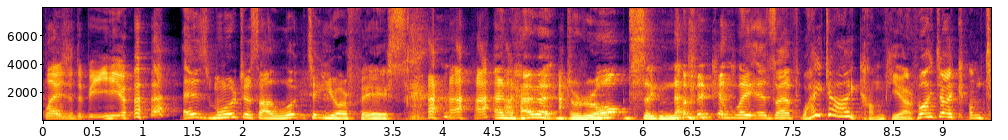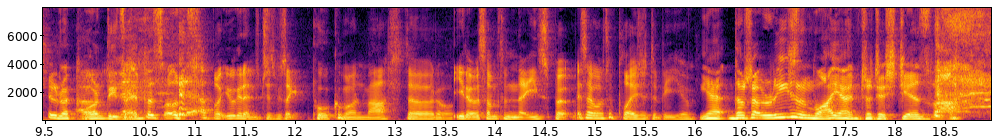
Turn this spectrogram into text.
Pleasure to be here. It's more just I looked at your face and how it dropped significantly as if, why do I come here? Why do I come to record oh, these episodes? I thought you were going to introduce me as like Pokemon Master or, you know, something nice, but it's always a pleasure to be here. Yeah, there's a reason why I introduced you as that.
